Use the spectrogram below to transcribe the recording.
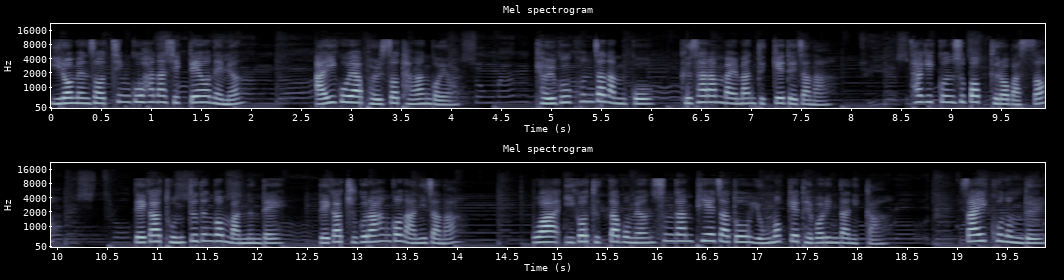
이러면서 친구 하나씩 떼어내면 아이고야 벌써 당한 거여. 결국 혼자 남고 그 사람 말만 듣게 되잖아. 사기꾼 수법 들어봤어? 내가 돈 뜯은 건 맞는데 내가 죽으라 한 건 아니잖아. 와, 이거 듣다 보면 순간 피해자도 욕먹게 돼버린다니까. 사이코놈들.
